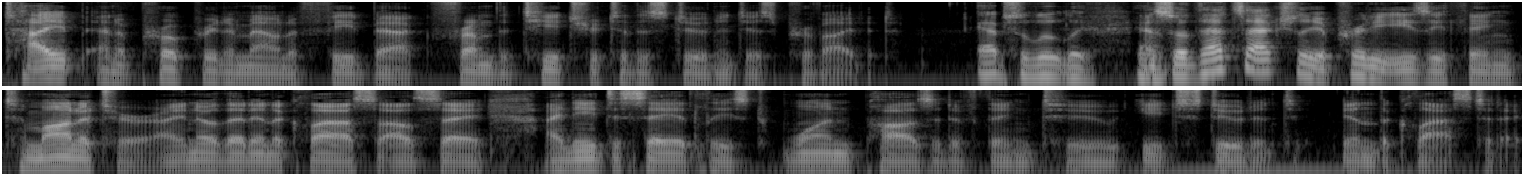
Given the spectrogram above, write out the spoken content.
type and appropriate amount of feedback from the teacher to the student is provided. absolutely And so that's actually a pretty easy thing to monitor. I know that in a class, I'll say, I need to say at least one positive thing to each student in the class today.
